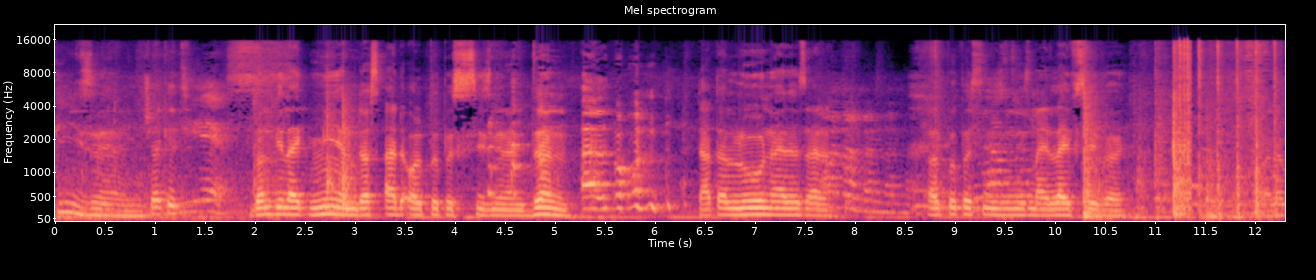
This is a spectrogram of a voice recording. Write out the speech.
peas, man. Check it. Yes. Don't be like me and just add all-purpose seasoning and done. Alone. That alone, I just add. no, no, no, no. All-purpose seasoning is my lifesaver. Well, that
